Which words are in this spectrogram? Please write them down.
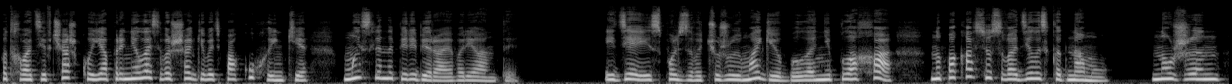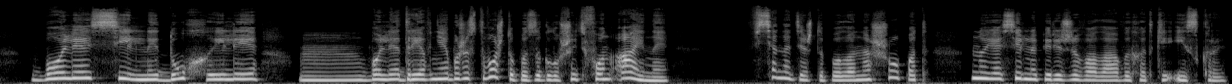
Подхватив чашку, я принялась вышагивать по кухоньке, мысленно перебирая варианты. Идея использовать чужую магию была неплоха, но пока все сводилось к одному. Нужен более сильный дух или м -м, более древнее божество, чтобы заглушить фон Айны. Вся надежда была на шепот, но я сильно переживала о выходке искры.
